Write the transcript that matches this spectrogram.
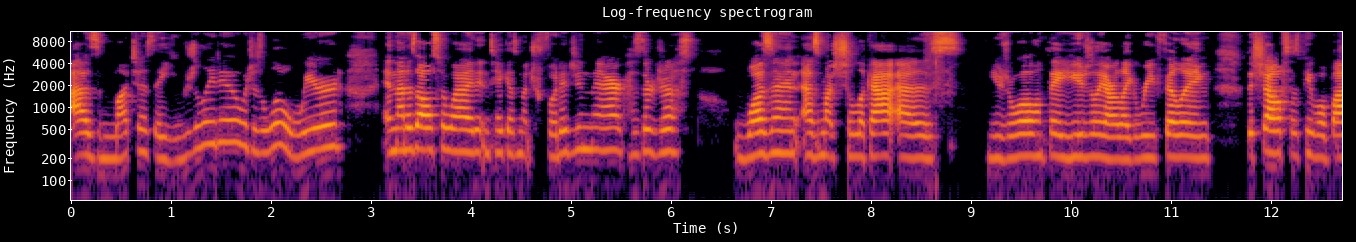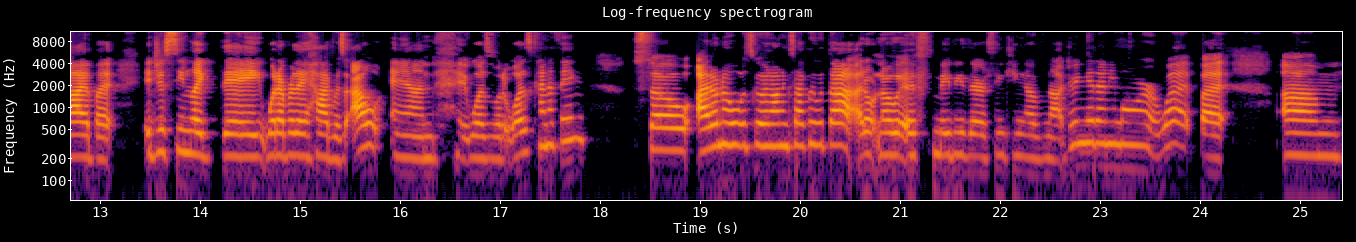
as much as they usually do, which is a little weird. And that is also why I didn't take as much footage in there because there just wasn't as much to look at as usual. They usually are like refilling the shelves as people buy, but it just seemed like they, whatever they had was out and it was what it was kind of thing. So I don't know what was going on exactly with that. I don't know if maybe they're thinking of not doing it anymore or what, but um,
